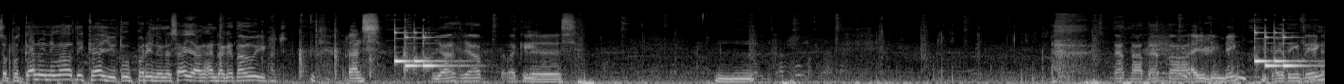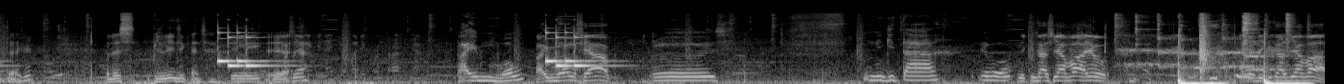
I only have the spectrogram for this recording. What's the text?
Sebutkan minimal tiga youtuber Indonesia yang anda ketahui. Rans Ya siap. Lagi. Terus hmm, Teta Teta. Ayu Ting Ting Ayo Ting Ting. Terus Billy juga Pilih. Iya. Masnya? Pak Imbong. Pak Imbong siap. Terus Nikita. Ya, Bo. Nikita siapa? Ayo. Ayo Nikita siapa?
